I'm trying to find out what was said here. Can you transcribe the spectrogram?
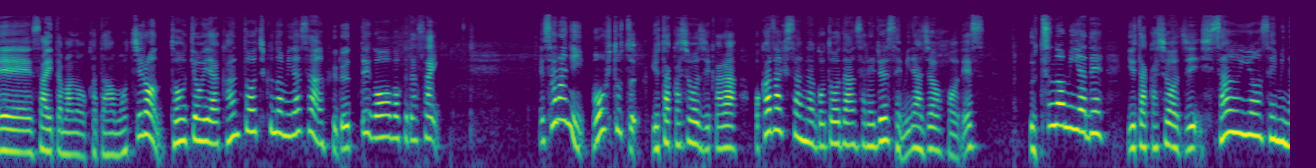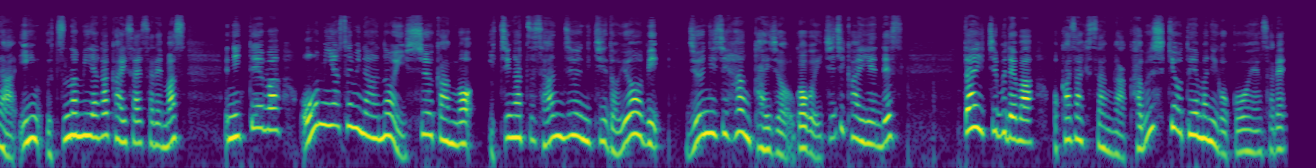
えー埼玉の方はもちろん東京や関東地区の皆さん、ふるってご応募ください。えさらにもう一つ、豊か商事から岡崎さんがご登壇されるセミナー情報です。宇都宮で豊か商事資産運用セミナー in 宇都宮が開催されます。日程は大宮セミナーの1週間後、1月30日土曜日、12時半会場、午後1時開演です。第1部では岡崎さんが株式をテーマにご講演され、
